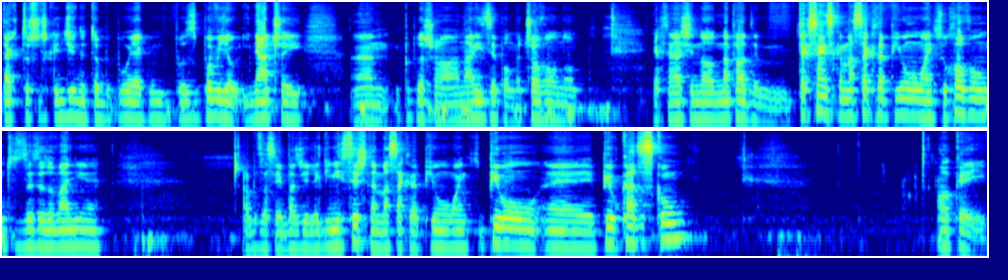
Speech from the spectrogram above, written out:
tak troszeczkę dziwne to by było jakbym po- powiedział inaczej um, poproszę o analizę pomeczową no jak na razie no naprawdę teksańska masakra piłą łańcuchową to zdecydowanie albo w zasadzie bardziej legionistyczna masakra piłą, piłą e, piłkarską. Okej.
